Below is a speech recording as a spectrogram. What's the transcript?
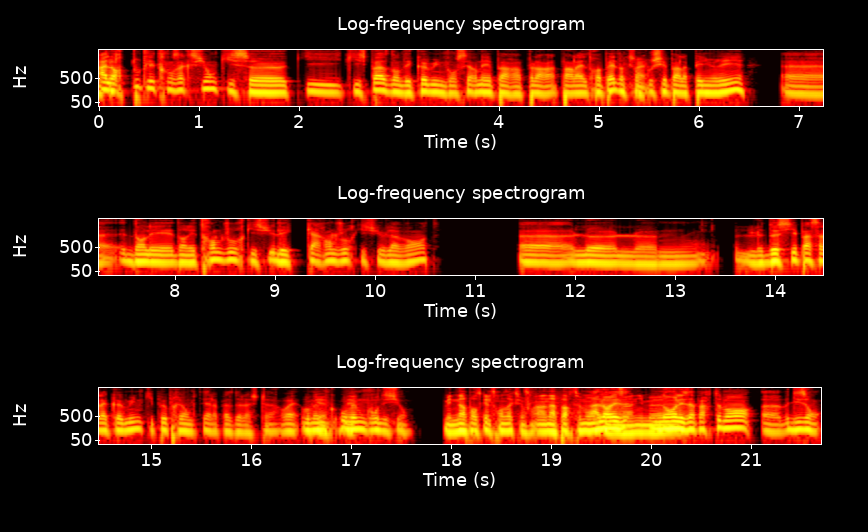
alors, toutes les transactions qui se, qui, qui, se passent dans des communes concernées par, par, la, L3PL, donc qui sont touchées par la pénurie, euh, dans, les, dans les 30 jours qui suivent, les 40 jours qui suivent la vente, euh, le, le, le, dossier passe à la commune qui peut préempter à la place de l'acheteur, ouais, aux, mêmes, aux mêmes conditions. Mais n'importe quelle transaction, un appartement, Alors un immeuble. Non, les appartements, euh, disons,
